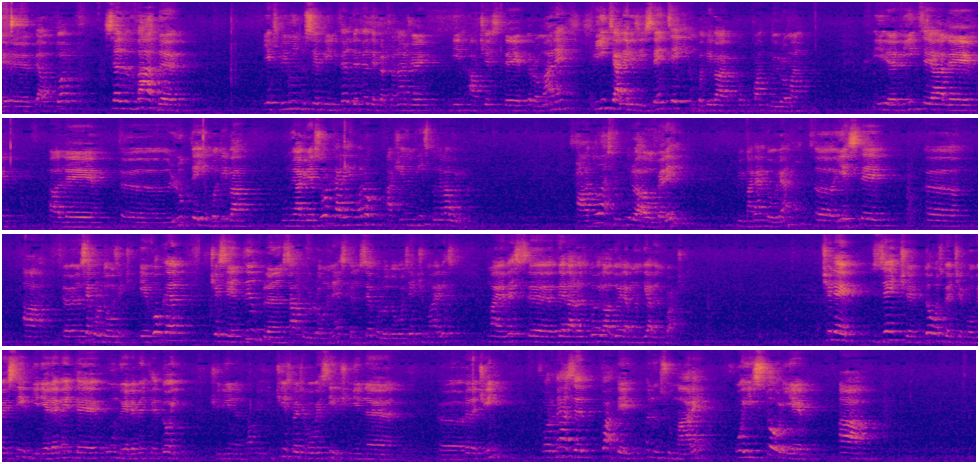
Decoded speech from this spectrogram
pe autor, să-l vadă exprimându-se prin fel de fel de personaje din aceste romane ființe ale rezistenței împotriva ocupantului roman, ființe ale, ale uh, luptei împotriva unui agresor care, mă rog, a și învins până la urmă. A doua structură a operei lui Marian Găurean uh, este uh, a, uh, în secolul 20. Evocă ce se întâmplă în satul românesc în secolul 20, mai ales mai ales uh, de la războiul al doilea mondial încoace. Cele 10-12 povestiri din elemente 1, elemente 2 și din 15 povestiri și din uh, uh, rădăcini formează toate în însumare o istorie a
